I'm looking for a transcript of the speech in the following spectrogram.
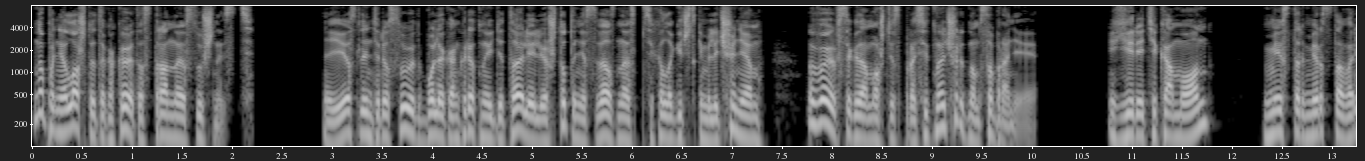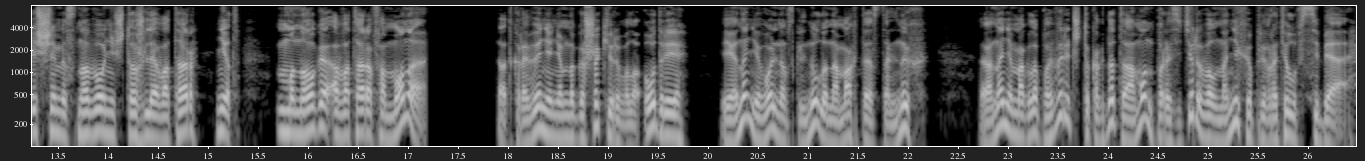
но поняла, что это какая-то странная сущность. Если интересуют более конкретные детали или что-то не связанное с психологическим лечением, вы всегда можете спросить на очередном собрании. «Еретик Омон? Мистер Мир с товарищами снова уничтожили аватар? Нет, много аватаров Омона?» Откровение немного шокировало Одри, и она невольно взглянула на махты остальных. Она не могла поверить, что когда-то Амон паразитировал на них и превратил в себя.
